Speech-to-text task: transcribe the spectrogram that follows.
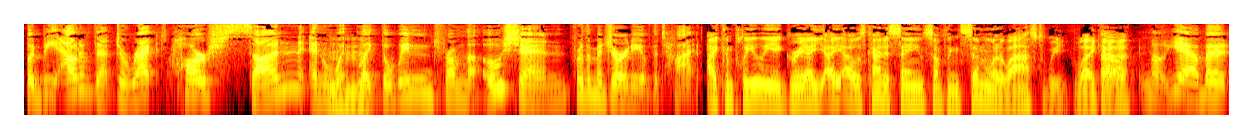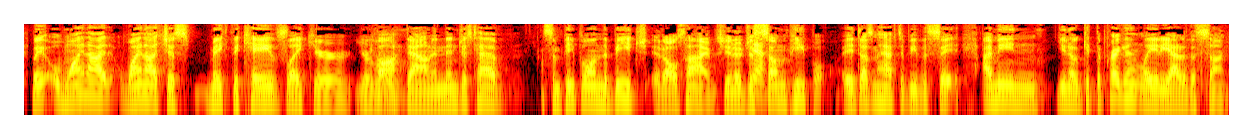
but be out of that direct, harsh sun and Mm-hmm. like the wind from the ocean for the majority of the time. I completely agree. I, I, I was kind of saying something similar last week. Like, uh, Oh, well, yeah, but But why not? Why not just make the caves like your your lockdown, and then just have some people on the beach at all times? You know, just Yeah. some people. It doesn't have to be the same. I mean, you know, get the pregnant lady out of the sun.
